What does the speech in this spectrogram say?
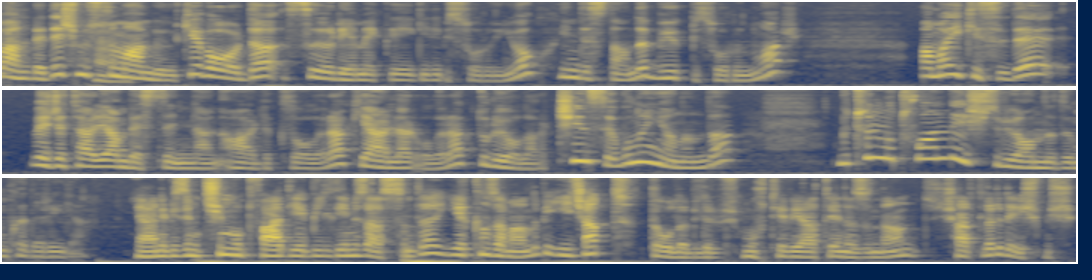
Bangladeş Müslüman ha. bir ülke ve orada sığır yemekle ilgili bir sorun yok. Hindistan'da büyük bir sorun var. Ama ikisi de vejeteryan beslenilen ağırlıklı olarak yerler olarak duruyorlar. Çin ise bunun yanında bütün mutfağını değiştiriyor anladığım kadarıyla. Yani bizim Çin mutfağı diye bildiğimiz aslında yakın zamanlı bir icat da olabilir. Muhteviyatı en azından şartları değişmiş.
